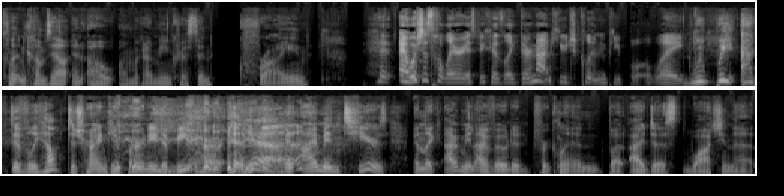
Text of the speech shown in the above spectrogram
Clinton comes out, and oh, oh my God, me and Kristen crying. and which is hilarious because like they're not huge Clinton people. Like we, we actively helped to try and get Bernie to beat her. And, Yeah. and I'm in tears. And like, I mean, I voted for Clinton, but I just watching that.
